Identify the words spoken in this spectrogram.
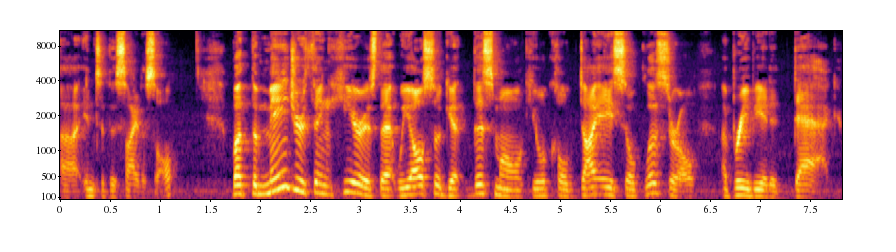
uh, into the cytosol. But the major thing here is that we also get this molecule called diacylglycerol, abbreviated DAG.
